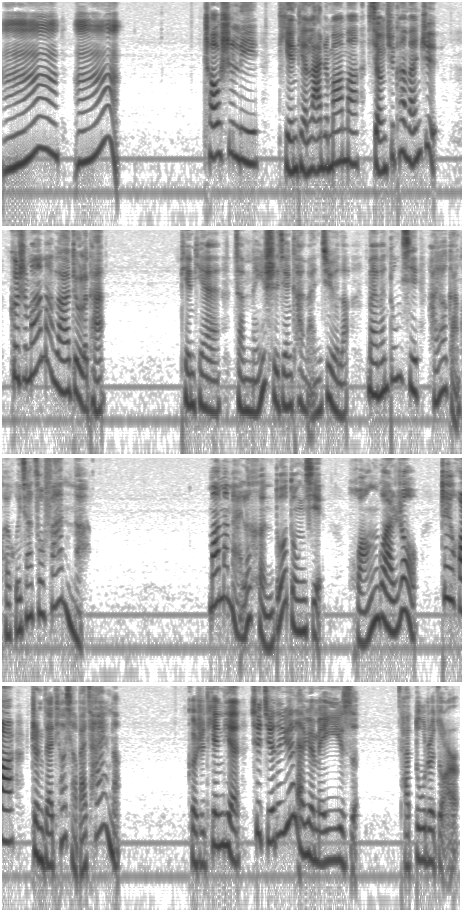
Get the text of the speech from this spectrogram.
嗯嗯，超市里。天天拉着妈妈想去看玩具，可是妈妈拉住了他。天天，咱没时间看玩具了，买完东西还要赶快回家做饭呢。妈妈买了很多东西，黄瓜、肉，这会儿正在挑小白菜呢。可是天天却觉得越来越没意思，他嘟着嘴儿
